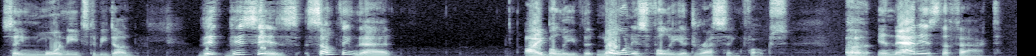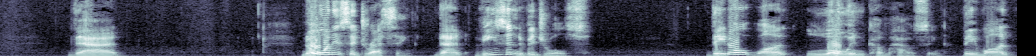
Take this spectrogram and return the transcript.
saying more needs to be done. This, this is something that I believe that no one is fully addressing, folks. and that is the fact that no one is addressing that these individuals they don't want low income housing. They want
